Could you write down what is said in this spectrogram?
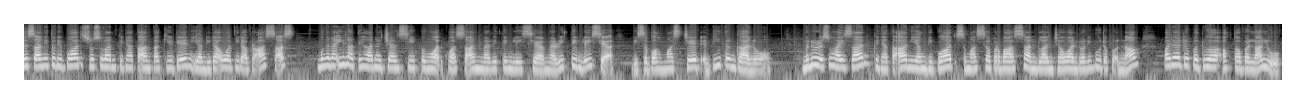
Kesaan itu dibuat susulan kenyataan Takyudin yang didakwa tidak berasas mengenai latihan agensi penguat kuasaan maritim Malaysia Maritim Malaysia di sebuah masjid di Terengganu. Menurut Suhaizan, kenyataan yang dibuat semasa perbahasan belanjawan 2026 pada 22 Oktober lalu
